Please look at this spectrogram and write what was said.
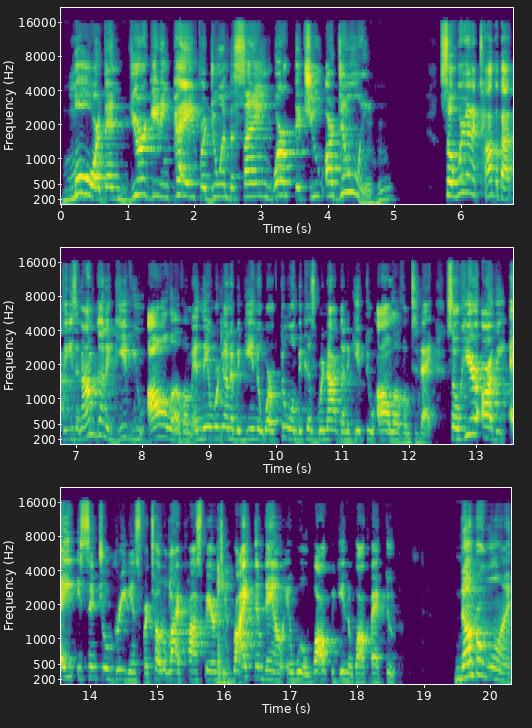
more than you're getting paid for doing the same work that you are doing. Mhm. So we're going to talk about these and I'm going to give you all of them and then we're going to begin to work through them because we're not going to get through all of them today. So here are the eight essential ingredients for total life prosperity. Write them down and we'll walk begin to walk back through them. Number 1,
